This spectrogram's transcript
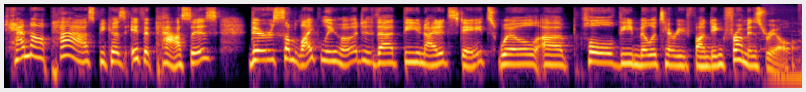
cannot pass because if it passes, there's some likelihood that the United States will uh, pull the military funding from Israel.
